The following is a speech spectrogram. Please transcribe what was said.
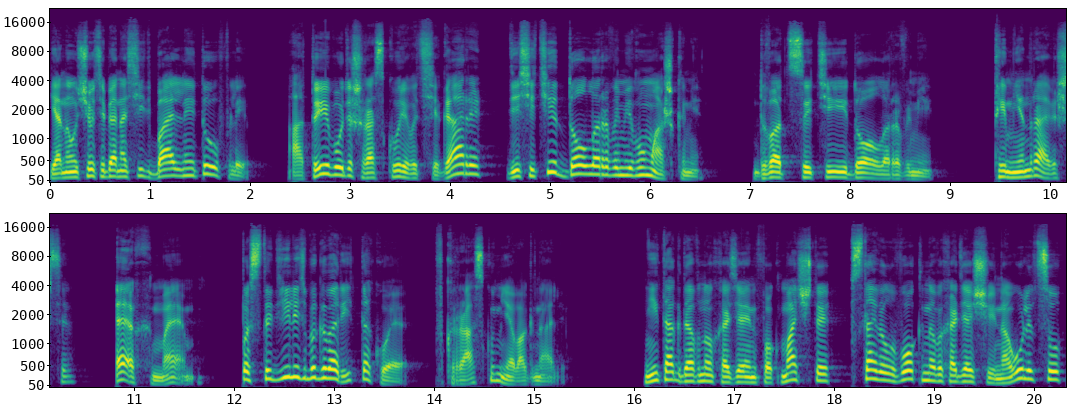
Я научу тебя носить бальные туфли. А ты будешь раскуривать сигары десятидолларовыми бумажками. Двадцатидолларовыми. Ты мне нравишься. Эх, мэм, постыдились бы говорить такое. В краску меня вогнали. Не так давно хозяин фок-мачты вставил в окна, выходящие на улицу,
